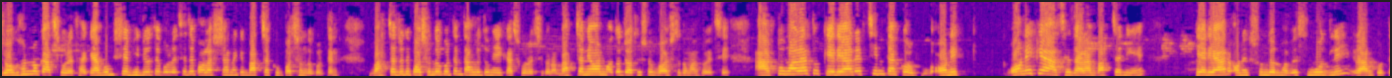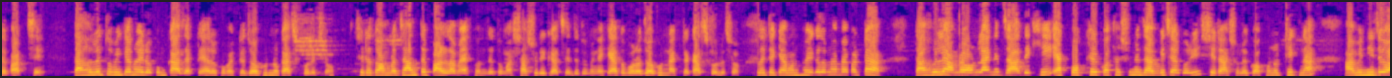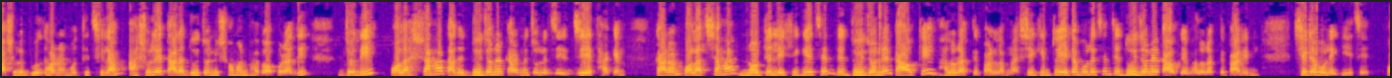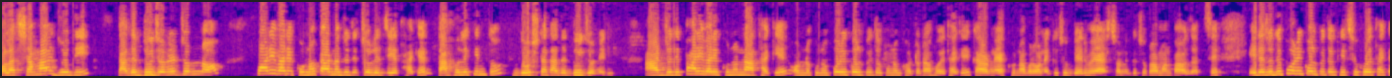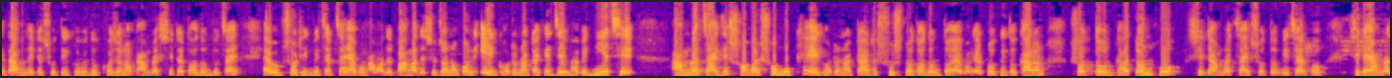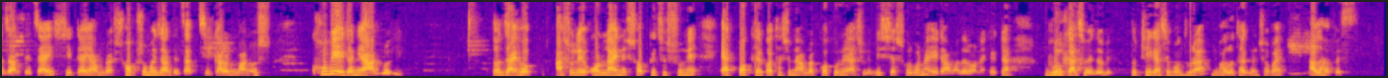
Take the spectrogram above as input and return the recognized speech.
জঘন্য কাজ করে থাকে, এবং সে ভিডিওতে বলেছে যে পলাশ নাকি বাচ্চা খুব পছন্দ করতেন। বাচ্চা যদি পছন্দ করতেন, তাহলে তুমি এই কাজ করেছ কেন? বাচ্চা নেওয়ার মতো যথেষ্ট বয়স তোমার হয়েছে। আর তোমার এত কেরিয়ারের চিন্তা অনেক, অনেকে আছে যারা বাচ্চা নিয়ে ক্যারিয়ার অনেক সুন্দরভাবে স্মুথলি রান করতে পারছে। তাহলে তুমি কেন এরকম কাজ একটা, এরকম একটা জঘন্য কাজ করেছ? সেটা তো আমরা জানতে পারলাম এখন যে তোমার শাশুড়ির কাছে যে তুমি নাকি এত বড় জঘন্য একটা কাজ করেছ। এটা কেমন হয়ে গেল না ব্যাপারটা? তাহলে আমরা অনলাইনে যা দেখি, এক পক্ষের কথা শুনে যা বিচার করি, সেটা আসলে কখনো ঠিক না। আমি নিজেও আসলে ভুল ধারণার মধ্যে ছিলাম। আসলে তারা দুইজনই সমানভাবে অপরাধী। যদি পলাশ সাহা তাদের দুইজনের কারণে চলে যেয়ে থাকেন। কারণ পলাশ সাহা নোটে লিখে গিয়েছেন যে দুইজনের কাউকেই ভালো রাখতে পারলাম না। সে কিন্তু এটা বলেছেন যে দুইজনের কাউকে ভালো রাখতে পারেনি। সেটা বলে গিয়েছে। পলাশ সাহা যদি তাদের দুইজনের জন্য পারিবারিক কোনো কারণে যদি চলে যেয়ে থাকেন, তাহলে কিন্তু দোষটা তাদের দুইজনেরই। আর যদি পারিবারিক কোনো না থাকে, অন্য কোনো পরিকল্পিত কোনো ঘটনা হয়ে থাকে, কারণ এখন আবার অনেক কিছু বের হয়ে আসছে, অনেক কিছু প্রমাণ পাওয়া যাচ্ছে, এটা যদি পরিকল্পিত কিছু হয়ে থাকে, তাহলে এটা সত্যি খুবই দুঃখজনক। আমরা সেটা তদন্ত চাই এবং সঠিক বিচার চাই এবং আমাদের বাংলাদেশের জনগণ এই ঘটনাটাকে যেভাবে নিয়েছে, আমরা চাই যে সবার সম্মুখে এই ঘটনাটার সুষ্ঠু তদন্ত এবং এর প্রকৃত কারণ সত্য উদ্ঘাটন হোক, সেটা আমরা চাই, সত্য বিচার হোক, সেটাই আমরা জানতে চাই, সেটাই আমরা সবসময় জানতে চাচ্ছি, কারণ মানুষ খুবই এটা নিয়ে আগ্রহী। তো যাই হোক, আসলে অনলাইনে সবকিছু শুনে, এক পক্ষের কথা শুনে আমরা কখনোই আসলে বিশ্বাস করব না, এটা আমাদের অনেক একটা ভুল কাজ হয়ে যাবে। তো ঠিক আছে বন্ধুরা, ভালো থাকবেন সবাই, আল্লাহ হাফেজ।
